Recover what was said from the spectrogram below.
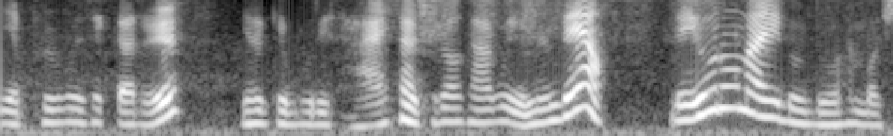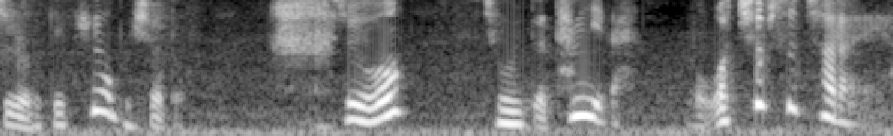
예, 붉은 색깔을 이렇게 물이 살살 들어가고 있는데요. 네, 이런 아이들도 한 번씩 이렇게 키워보셔도 아주 좋을 듯 합니다. 이거 춥수철화예요.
